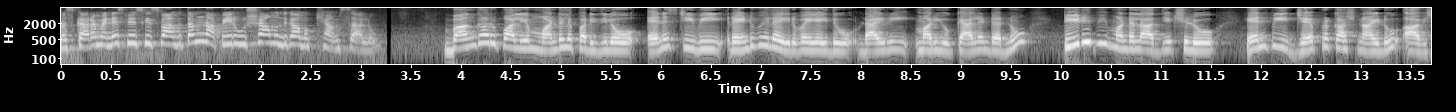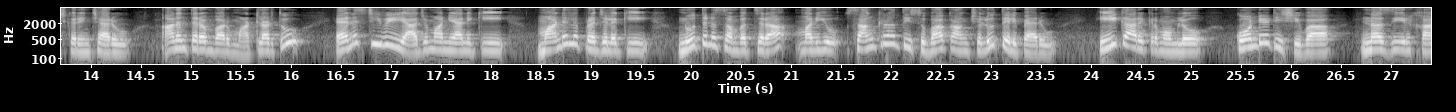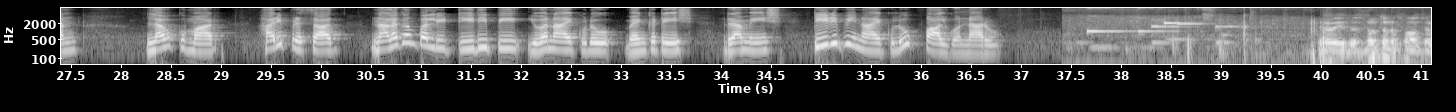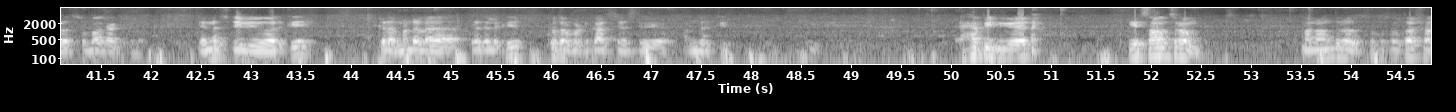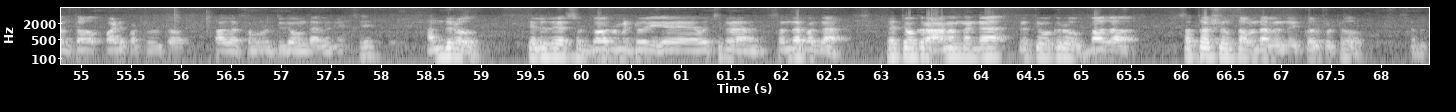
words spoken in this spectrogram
నమస్కారం. ఎన్ఎస్ న్యూస్కి స్వాగతం. నా పేరు ఉషా. ముందుగా ముఖ్యాంశాలు. బంగారుపాలెం మండల పరిధిలో ఎన్ఎస్టీవీ రెండు వేల ఇరవై ఐదు డైరీ మరియు క్యాలెండర్ను టీడీపీ మండల అధ్యక్షులు ఎన్పి జయప్రకాష్ నాయుడు ఆవిష్కరించారు. అనంతరం వారు మాట్లాడుతూ ఎన్ఎస్టీవీ యాజమాన్యానికి మండల ప్రజలకి నూతన సంవత్సర మరియు సంక్రాంతి శుభాకాంక్షలు తెలిపారు. ఈ కార్యక్రమంలో కొండేటి శివ నజీర్ ఖాన్ లవ్ కుమార్ హరిప్రసాద్ నలగంపల్లి టీడీపీ యువ నాయకుడు వెంకటేష్ రమేష్ టీడీపీ నాయకులు పాల్గొన్నారు. ఇరవై నూతన సంవత్సర శుభాకాంక్షలు. ఎన్ఎస్టీవీ వారికి ఇక్కడ మండల ప్రజలకి కుదరపట్టు కాన్స్టిట్యున్సీ అందరికీ. Happy new year. ఈ సంవత్సరం మనం అందరూ సుఖ సంతోషాలతో పాడి పంటలతో బాగా సమృద్ధిగా ఉండాలనేసి అందరూ తెలుగుదేశం గవర్నమెంట్ వచ్చిన సందర్భంగా ప్రతి ఒక్కరు ఆనందంగా ప్రతి ఒక్కరు బాగా సంతోషంతో ఉండాలని కోరుకుంటూ సెలవు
